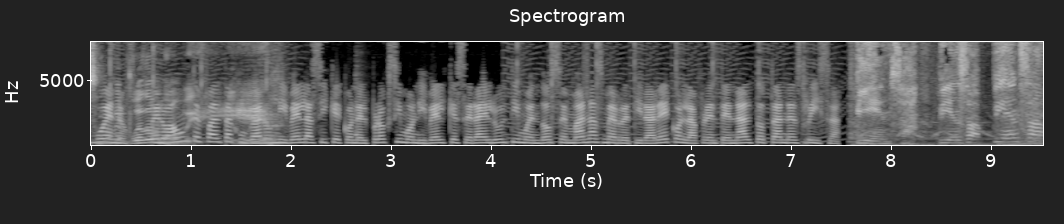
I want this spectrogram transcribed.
no bueno, pero aún te falta jugar un nivel así que con el próximo nivel que será el último en dos semanas me retiraré con la frente en alto tan es risa. Piensa, piensa, piensa.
